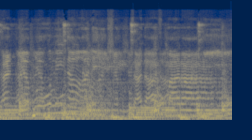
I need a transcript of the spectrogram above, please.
ధన్యభూమి నా దేశం. సదా స్మరామి.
